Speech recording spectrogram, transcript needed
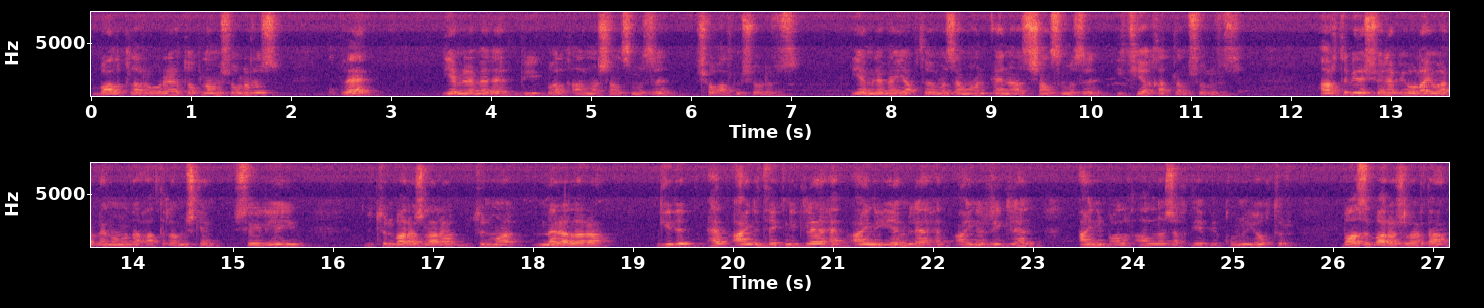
balıkları oraya toplamış oluruz ve yemlemede büyük balık alma şansımızı çoğaltmış oluruz. Yemleme yaptığımız zaman en az şansımızı ikiye katlamış oluruz. Artı bir de şöyle bir olay var ben onu da hatırlamışken söyleyeyim. Bütün barajlara, bütün meralara gidip hep aynı teknikle, hep aynı yemle, hep aynı rigle aynı balık alınacak diye bir konu yoktur. Bazı barajlarda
